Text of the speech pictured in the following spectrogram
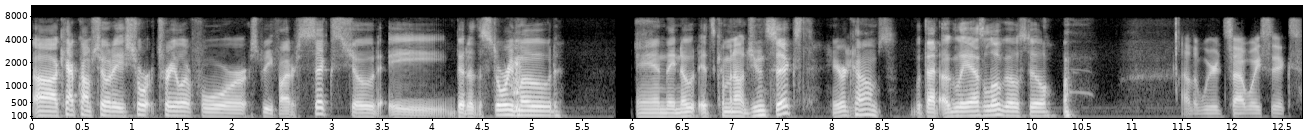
Uh, Capcom showed a short trailer for Street Fighter 6, showed a bit of the story mode, and they note it's coming out June 6th. Here it comes with that ugly ass logo still. Uh, the weird Sideways Six.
